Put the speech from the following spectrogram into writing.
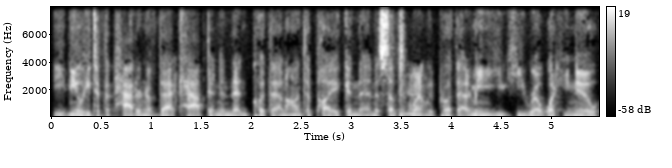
he- you know, he took the pattern of that captain and then put that onto Pike and then subsequently mm-hmm. put that. I mean, he, he wrote what he knew.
